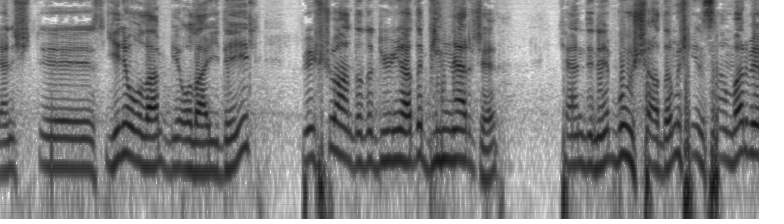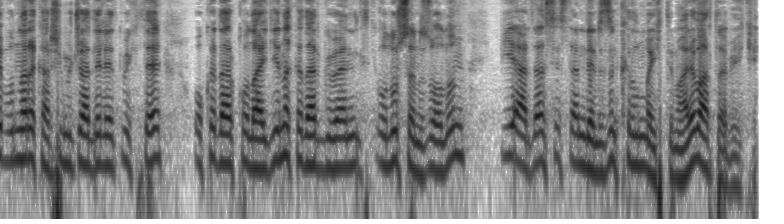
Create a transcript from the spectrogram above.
yani işte, e, yeni olan bir olay değil ve şu anda da dünyada binlerce kendini bu işe adamış insan var ve bunlara karşı mücadele etmek de o kadar kolay değil. Ne kadar güvenlik olursanız olun bir yerden sistemlerinizin kırılma ihtimali var tabii ki.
